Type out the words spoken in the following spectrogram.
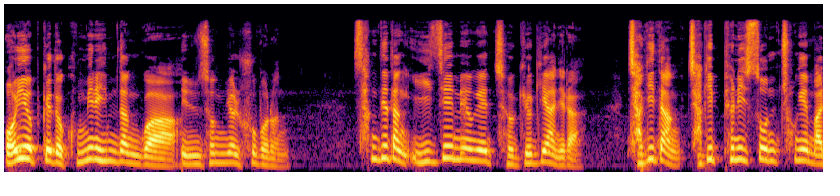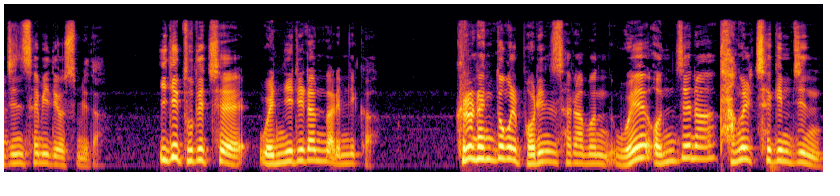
어이없게도 국민의힘당과 윤석열 후보는 상대당 이재명의 저격이 아니라 자기 당 자기 편이 쏜 총에 맞은 셈이 되었습니다. 이게 도대체 웬일이란 말입니까? 그런 행동을 벌인 사람은 왜 언제나 당을 책임진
